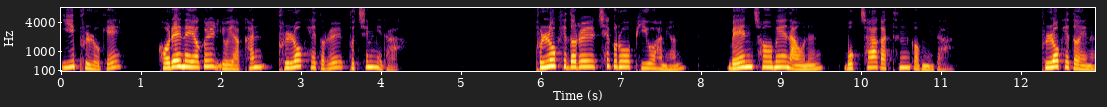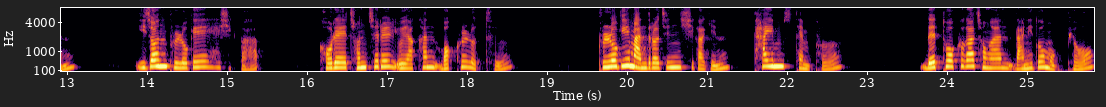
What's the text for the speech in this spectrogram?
이 블록에 거래 내역을 요약한 블록 헤더를 붙입니다. 블록 헤더를 책으로 비유하면 맨 처음에 나오는 목차 같은 겁니다. 블록 헤더에는 이전 블록의 해시값, 거래 전체를 요약한 머클루트, 블록이 만들어진 시각인 타임 스탬프, 네트워크가 정한 난이도 목표,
